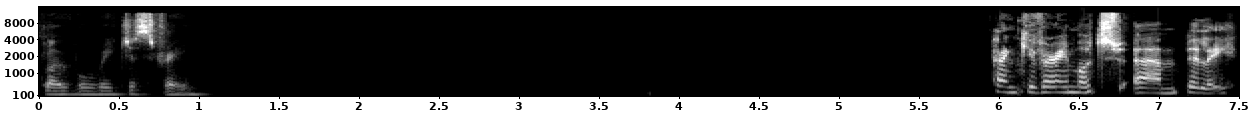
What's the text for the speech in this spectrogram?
global registry. Thank you very much, um, Billie.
